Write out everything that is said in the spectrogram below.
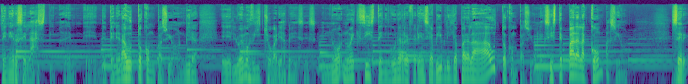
tenerse lástima, de, tener autocompasión. Mira, eh, lo hemos dicho varias veces, no, no existe ninguna referencia bíblica para la autocompasión, existe para la compasión ser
